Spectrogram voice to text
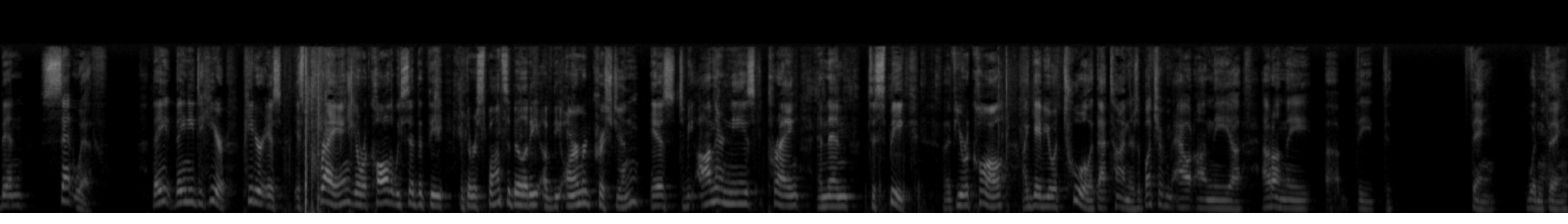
been sent with. They, they need to hear. Peter is, is praying. You'll recall that we said that the, that the responsibility of the armored Christian is to be on their knees praying and then to speak. Uh, if you recall, I gave you a tool at that time. There's a bunch of them out on the, uh, out on the, uh, the, the thing, wooden thing,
